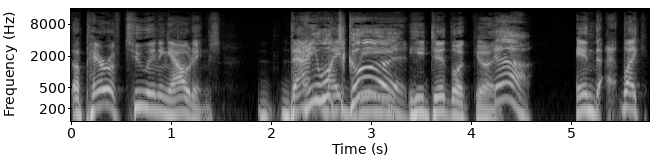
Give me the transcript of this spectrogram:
a pair of two inning outings. That And he looked good. Be, he did look good. yeah. And uh, like,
